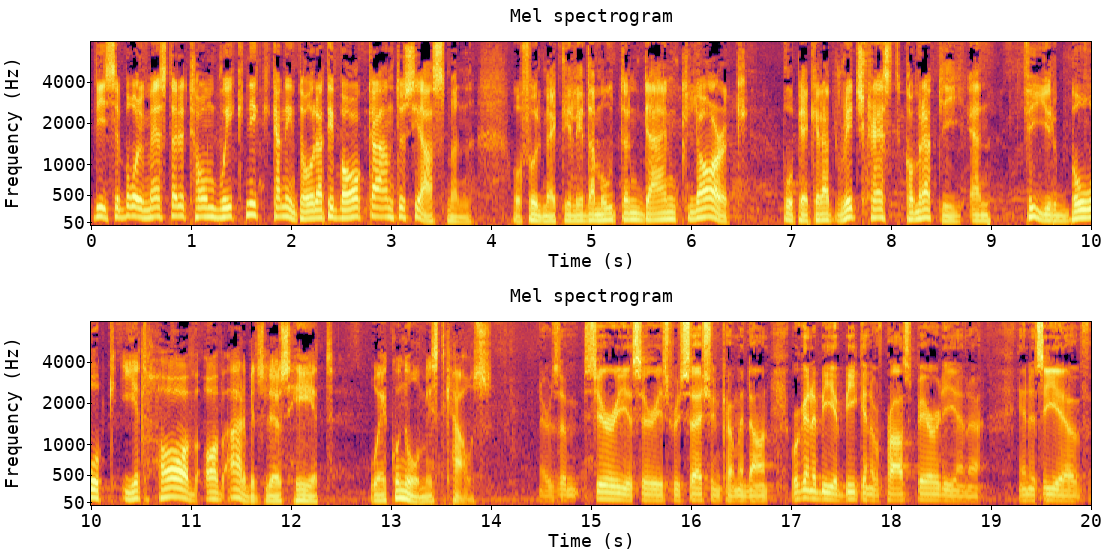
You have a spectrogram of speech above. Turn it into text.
Vice borgmästare Tom Wicknick kan inte hålla tillbaka entusiasmen och fullmäktigeledamoten Dan Clark påpekar att Ridgecrest kommer att bli en fyrbåk i ett hav av arbetslöshet och ekonomiskt kaos. There's a serious, serious recession coming down. We're going to be a beacon of prosperity in a in a sea of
